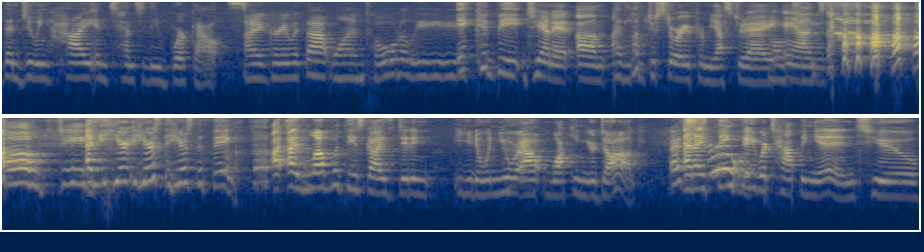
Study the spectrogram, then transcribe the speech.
than doing high intensity workouts I agree with that one totally. it could be Janet. Um, I loved your story from yesterday, Oh, and jeez. oh, geez. and here here's here's the thing. I, I love what these guys did in you know when you were out walking your dog, That's and I true. think they were tapping into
